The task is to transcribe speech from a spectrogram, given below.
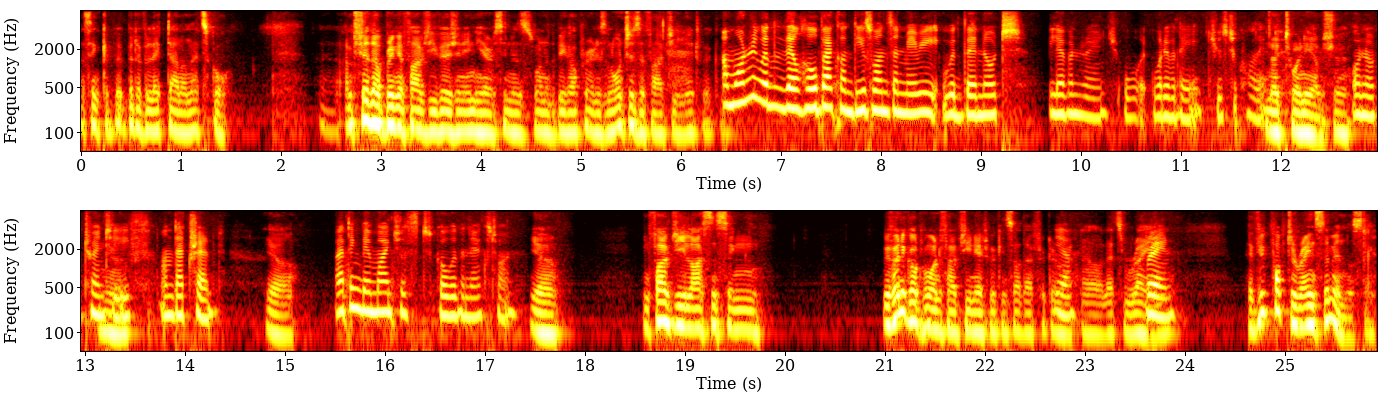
I think a bit, bit of a letdown on that score. Uh, I'm sure they'll bring a 5G version in here as soon as one of the big operators launches a 5G network. I'm wondering whether they'll hold back on these ones and maybe with the Note 11 range or whatever they choose to call it. Note 20, I'm sure. Or Note 20 Yeah. if on that trend. Yeah, I think they might just go with the next one. yeah. And 5G licensing, we've only got one 5G network in South Africa Yeah. right now. That's Rain. Rain. Have you popped a Rain SIM in this thing?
